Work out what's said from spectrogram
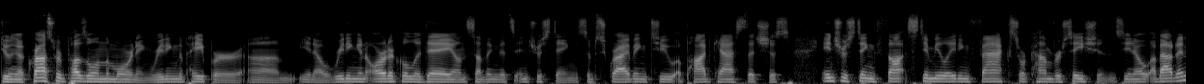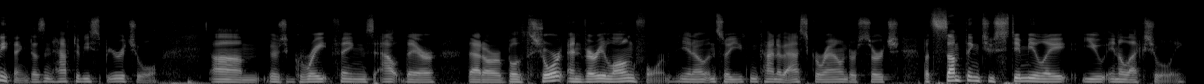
Doing a crossword puzzle in the morning, reading the paper, um, you know, reading an article a day on something that's interesting, subscribing to a podcast that's just interesting, thought stimulating facts or conversations, you know, about anything. Doesn't have to be spiritual. Um, there's great things out there that are both short and very long form, you know, and so you can kind of ask around or search, but something to stimulate you intellectually.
